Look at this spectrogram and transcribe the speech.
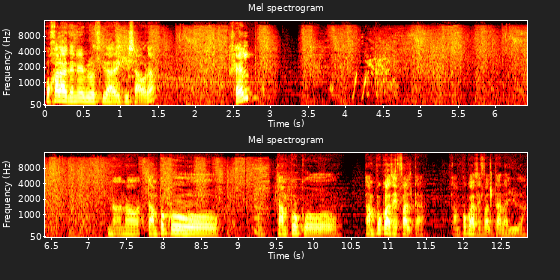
Ojalá tener velocidad de X ahora. Help. No, no, tampoco... Tampoco... Tampoco hace falta. Tampoco hace falta la ayuda.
